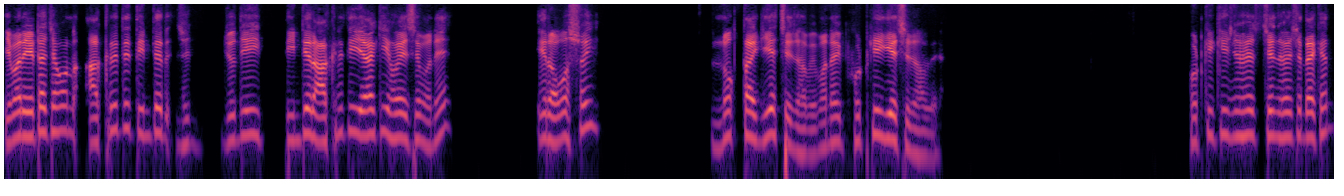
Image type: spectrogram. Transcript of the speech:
এবার এটা যখন আকৃতি তিনটের য- যদি এই তিনটের আকৃতি একই হয়েছে মানে এর অবশ্যই নোক্তায় গিয়ে চেঞ্জ হবে মানে ওই ফুটকি গিয়ে চেঞ্জ হবে। ফুটকি কি চেঞ্জ হয়েছে দেখেন।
